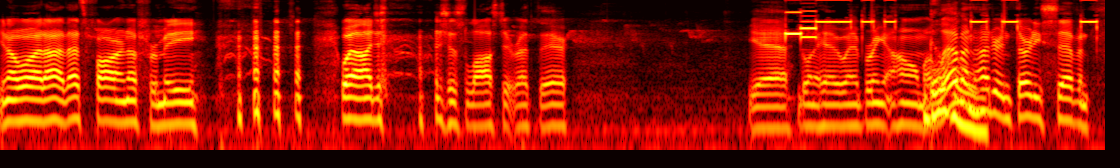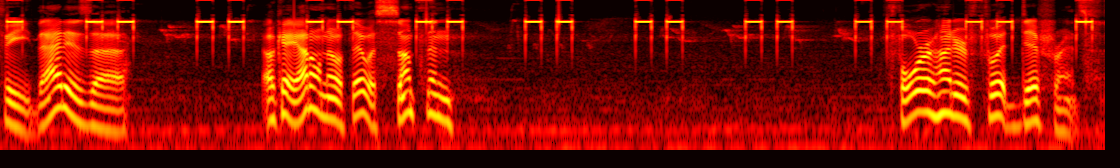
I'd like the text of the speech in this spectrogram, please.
You know what? I, that's far enough for me. well, I just I just lost it right there. Yeah, going ahead and bring it home. Go home. 1,137 feet. That is uh. Okay, I don't know if there was something. 400 foot difference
